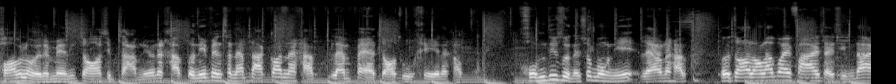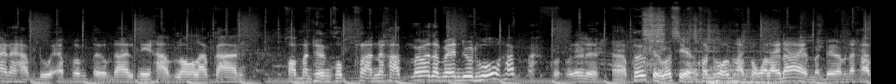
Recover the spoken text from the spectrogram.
พร้อมโหลดเมนจอ 13 นิ้วนะครับ ตัวนี้เป็น Snapdragon นะครับ แรม 8 จอ 2K นะครับ คมที่สุดในชั่วโมงนี้แล้วนะครับ ตัวจอรองรับ Wi-Fi ใส่ซิมได้นะครับ ดูแอปเพิ่มเติมได้ นี่ครับ รองรับการความบันเทิงครบครันนะครับ ไม่ว่าจะเป็น YouTube ครับอะกดมาได้เลยอ่าเพิ่มเสียงลดเสียงคอนโทรลผ่านพวงมาลัยได้เหมือนเดิมนะครับ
